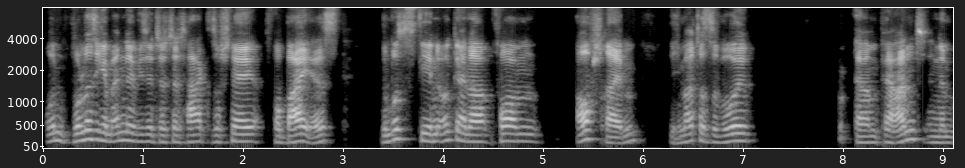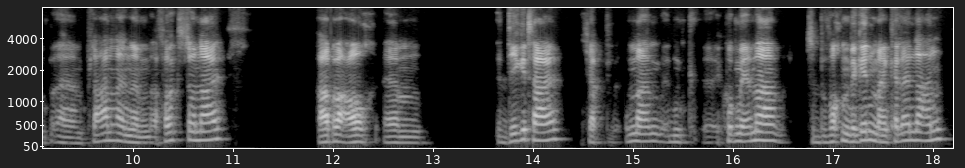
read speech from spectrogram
und wunderst dich am Ende, wie der Tag so schnell vorbei ist. Du musst es dir in irgendeiner Form aufschreiben. Ich mache das sowohl ähm, per Hand in einem äh, Planer, in einem Erfolgsjournal, aber auch ähm, digital. Ich habe immer, ich gucke mir immer zu Wochenbeginn meinen Kalender an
